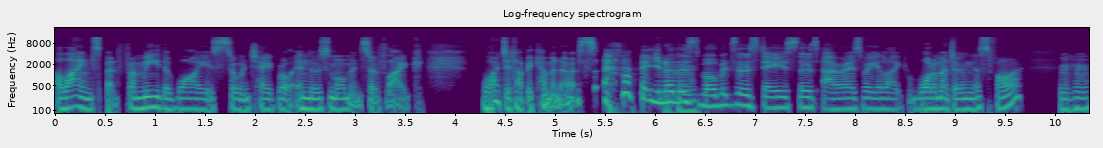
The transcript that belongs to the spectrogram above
aligns. But for me, the why is so integral in those moments of like, why did I become a nurse? you know, mm-hmm. those moments, those days, those hours where you're like, what am I doing this for? Mm-hmm.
